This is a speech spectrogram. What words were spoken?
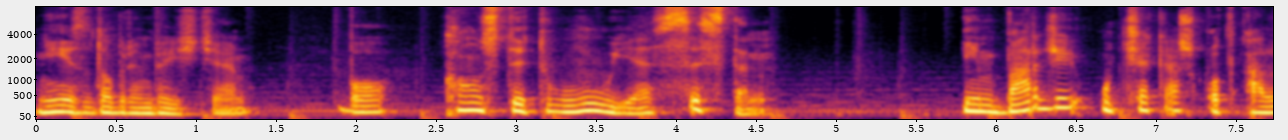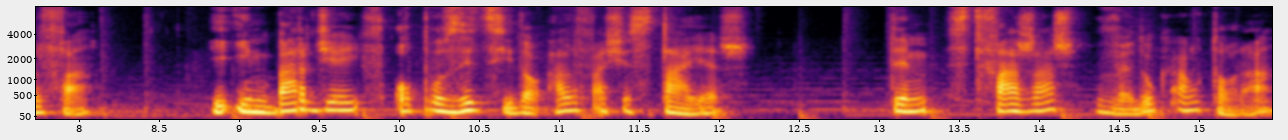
nie jest dobrym wyjściem, bo konstytuuje system. Im bardziej uciekasz od alfa i im bardziej w opozycji do alfa się stajesz, tym stwarzasz, według autora,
